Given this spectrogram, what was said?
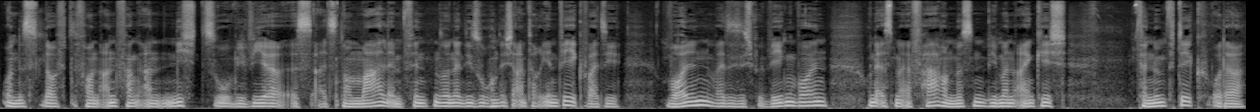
Und es läuft von Anfang an nicht so, wie wir es als normal empfinden, sondern die suchen sich einfach ihren Weg, weil sie wollen, weil sie sich bewegen wollen und erstmal erfahren müssen, wie man eigentlich vernünftig oder,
